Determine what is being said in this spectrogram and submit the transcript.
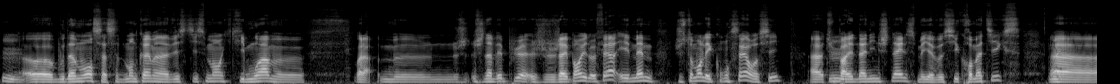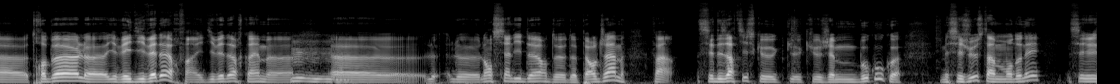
Hmm. euh, au bout d'un moment, ça, ça demande quand même un investissement qui, moi, me. Voilà, me, je, je n'avais plus, j'avais pas envie de le faire, et même justement les concerts aussi. Tu Mm. parlais de Nine Inch Nails, mais il y avait aussi Chromatics, Ouais. Trouble, il y avait Eddie Vedder, enfin Eddie Vedder quand même, euh, Mm, mm, mm. euh, le- le- l'ancien leader de, de Pearl Jam. Enfin, c'est des artistes que, que, que j'aime beaucoup, quoi. Mais c'est juste à un moment donné, j'avais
